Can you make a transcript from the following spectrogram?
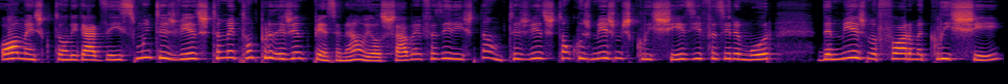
homens que estão ligados a isso, muitas vezes também estão. A gente pensa, não, eles sabem fazer isto. Não, muitas vezes estão com os mesmos clichês e a fazer amor da mesma forma clichê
